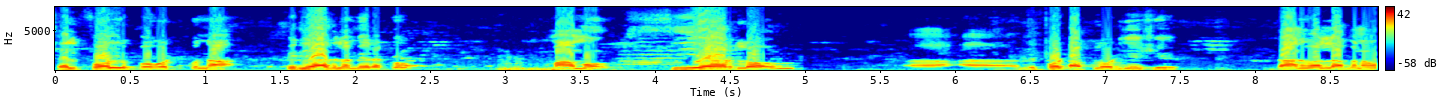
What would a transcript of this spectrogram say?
సెల్ ఫోన్లు పోగొట్టుకున్న ఫిర్యాదుల మేరకు మాము సిఆర్లో రిపోర్ట్ అప్లోడ్ చేసి దానివల్ల మనం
